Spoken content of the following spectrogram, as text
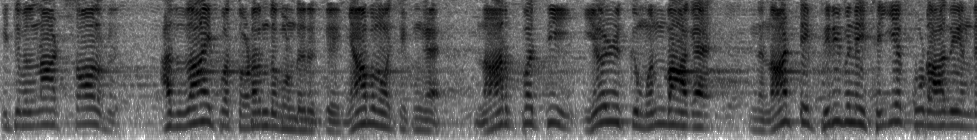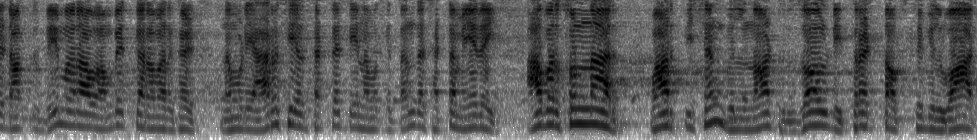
இட் வில் நாட் சால்வ் அதுதான் இப்ப தொடர்ந்து கொண்டிருக்கு. ஞாபகம் வச்சுக்கோங்க. நாற்பத்தி ஏழுக்கு முன்பாக இந்த நாட்டை பிரிவினை செய்யக்கூடாது என்று டாக்டர் பீமராவ் அம்பேத்கர் அவர்கள் நம்முடைய அரசியல் சட்டத்தை நமக்கு தந்த சட்ட மேதை அவர் சொன்னார் partition will not resolve the threat of civil war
